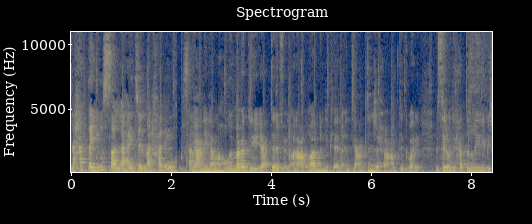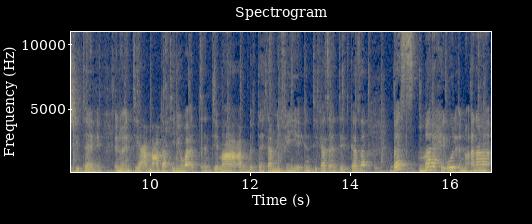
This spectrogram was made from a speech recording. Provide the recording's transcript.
لحتى يوصل لهيدي المرحلة. صح. يعني لما هو ما بده يعترف إنه أنا عم بغار منك لأنه انت عم تنجحي وعم تكبري بصير بده يحط الغيرة بشيء تاني. إنه انت ما عم تعطيني وقت انت ما عم بتهتمي فيي انت كذا انت كذا. بس ما رح يقول إنه أنا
